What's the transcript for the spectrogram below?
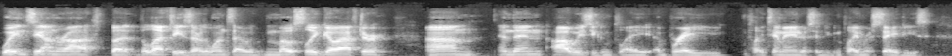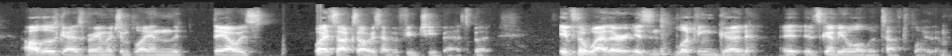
wait and see on Roth, but the lefties are the ones that would mostly go after. Um, and then always you can play Abreu, you can play Tim Anderson, you can play Mercedes. All those guys very much in play, and the, they always White Sox always have a few cheap bats, but if the weather isn't looking good, it, it's going to be a little bit tough to play them.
